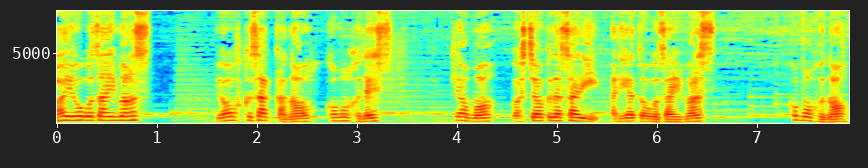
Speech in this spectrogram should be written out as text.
はようございます。洋服作家のコモフです。今日もご視聴くださりありがとうございます。コモフの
